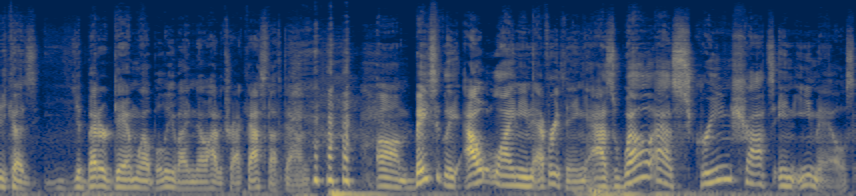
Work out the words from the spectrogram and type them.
because you better damn well believe I know how to track that stuff down. um, basically outlining everything as well as screenshots in emails.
